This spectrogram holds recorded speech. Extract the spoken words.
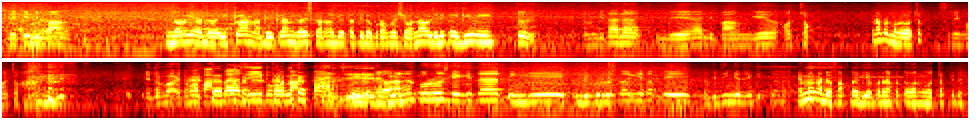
Diki dipang bener nih ada iklan ada iklan guys karena kita tidak profesional jadi kayak gini. Betul. Teman kita ada dia dipanggil ocok. Kenapa emang ocok? Sering ocok itu mah itu mah fakta Karena- sih itu karena- mah fakta anjing Ya orangnya kurus kayak kita, tinggi, lebih kurus lagi tapi lebih tinggi dari kita. Emang ada fakta dia pernah ketahuan ngocok gitu?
